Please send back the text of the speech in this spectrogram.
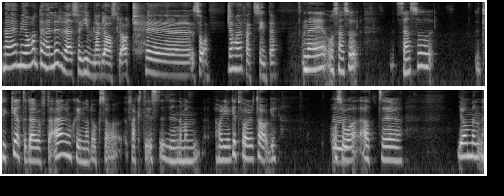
Nej, men jag har inte heller det där så himla glasklart. Eh, så. Det har jag faktiskt inte. Nej, och sen så, sen så tycker jag att det där ofta är en skillnad också faktiskt i när man har eget företag. Och mm. så att eh, Ja, men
